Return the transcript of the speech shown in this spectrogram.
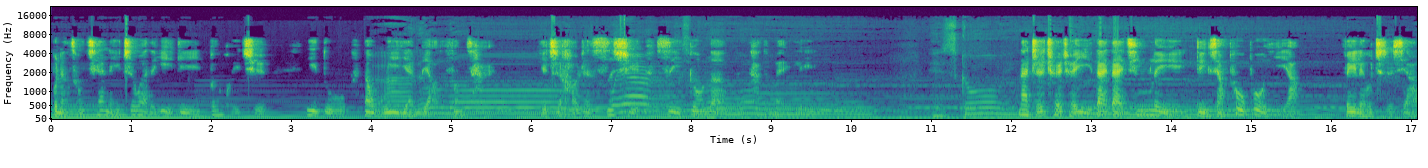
不能从千里之外的异地奔回去，一睹那无以言表的风采，也只好任思绪肆意勾勒它的美丽。那直垂垂一代代青绿，定像瀑布一样。飞流直下，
